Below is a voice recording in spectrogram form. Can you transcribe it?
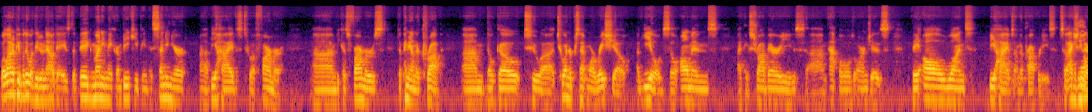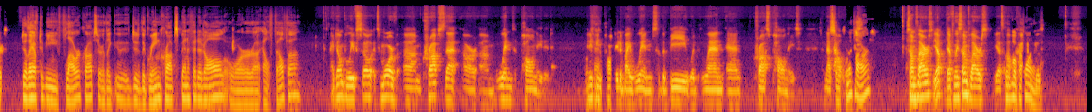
Well, a lot of people do what they do nowadays. The big money maker in beekeeping is sending your uh, beehives to a farmer, um, because farmers, depending on their crop, um, they'll go to a 200% more ratio of yield. So almonds, I think strawberries, um, apples, oranges, they all want beehives on their properties. So actually, there's do they have to be flower crops or like uh, do the grain crops benefit at all or uh, alfalfa? I don't believe so. It's more of um, crops that are um, wind pollinated. Okay. Anything pollinated by wind, so the bee would land and cross pollinate. And that's how. Sunflowers? Sunflowers, yep, definitely sunflowers. Yes. What about corn?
